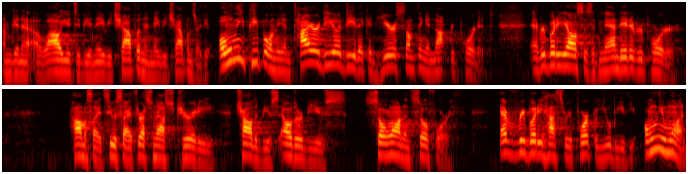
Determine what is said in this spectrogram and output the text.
I'm going to allow you to be a Navy chaplain, and Navy chaplains are the only people in the entire DoD that can hear something and not report it. Everybody else is a mandated reporter. Homicide, suicide, threats to national security, child abuse, elder abuse, so on and so forth. Everybody has to report, but you'll be the only one,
